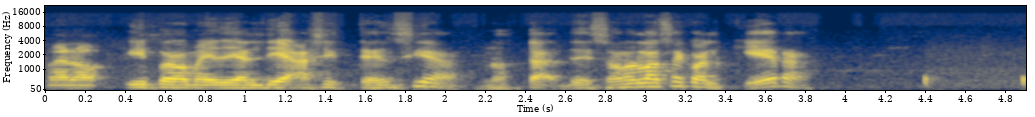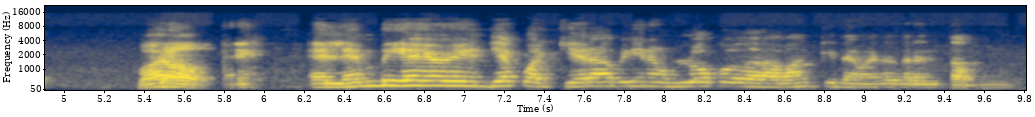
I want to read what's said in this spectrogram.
pero. Y promediar 10 asistencia. No está, de eso no lo hace cualquiera. Bueno, en el NBA hoy en día cualquiera viene un loco de la banca y te mete 30 puntos.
